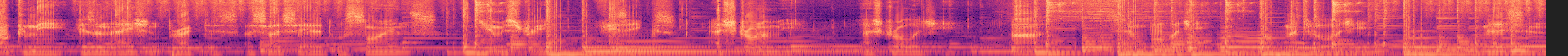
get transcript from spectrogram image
Alchemy is an ancient practice associated with science, chemistry, physics, astronomy, astrology, art, symbology, metallurgy, medicine,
